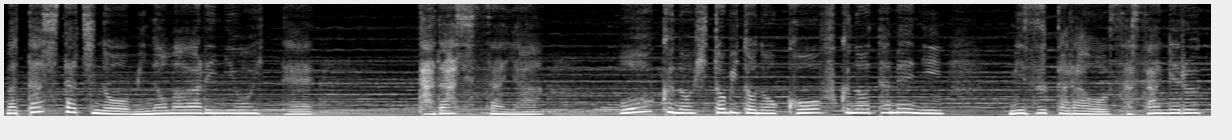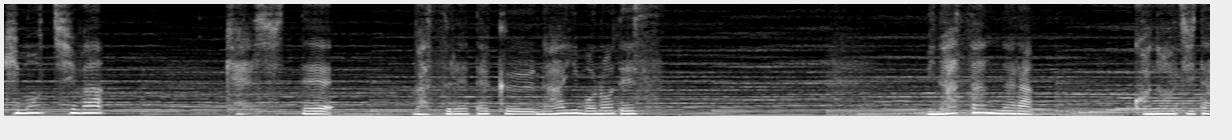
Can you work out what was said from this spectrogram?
私たちの身の回りにおいて正しさや多くの人々の幸福のために自らを捧げる気持ちは決して忘れたくないものです。皆さんならこの時代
